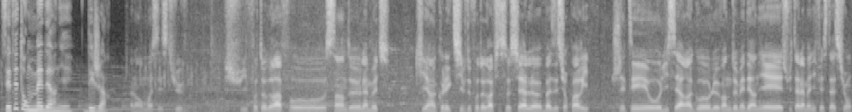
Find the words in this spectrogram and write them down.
C'était en mai dernier, déjà. Alors moi c'est Stuve, je suis photographe au sein de La Meute, qui est un collectif de photographie sociale euh, basé sur Paris. J'étais au lycée Arago le 22 mai dernier suite à la manifestation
